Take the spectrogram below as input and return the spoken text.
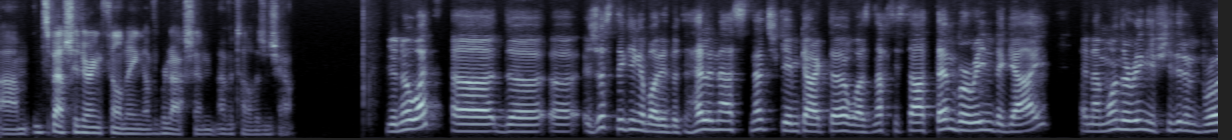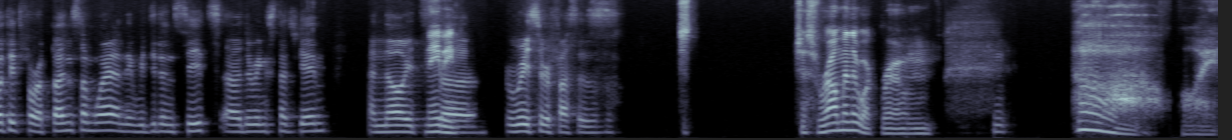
um, especially during filming of a production of a television show. You know what? Uh, the uh, just thinking about it, but Helena's Snatch Game character was Narcissa Tambourine the guy, and I'm wondering if she didn't brought it for a pun somewhere, and then we didn't see it uh, during Snatch Game, and now it's maybe uh, resurfaces just roam in the workroom. Oh boy.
